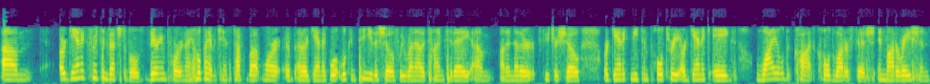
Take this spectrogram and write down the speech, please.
Um, organic fruits and vegetables, very important. I hope I have a chance to talk about more about organic. We'll, we'll continue the show if we run out of time today um, on another future show. Organic meats and poultry, organic eggs, wild caught cold water fish in moderation.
